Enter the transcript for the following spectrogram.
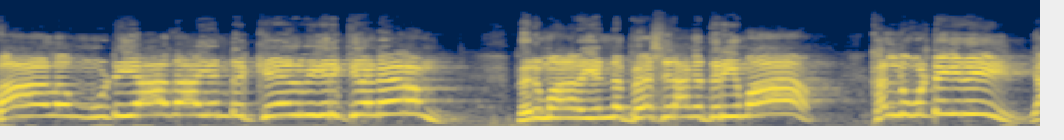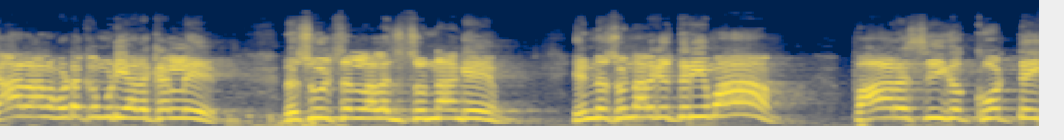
வாழ முடியாதா என்ற கேள்வி இருக்கிற நேரம் பெருமானார் என்ன பேசுறாங்க தெரியுமா? கல் ஒட்டையுது. யாராலும் உடக்க முடியாத கல் ரசூல் செல் அலைஹி சொன்னாங்க. என்ன சொன்னார்கள் தெரியுமா? பாரசீக கோட்டை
